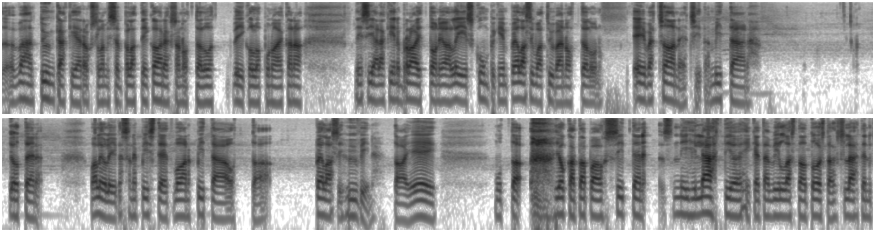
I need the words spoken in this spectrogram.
vähän tynkäkierroksella, missä pelattiin kahdeksan ottelua viikonlopun aikana, niin sielläkin Brighton ja Leeds kumpikin pelasivat hyvän ottelun, eivät saaneet siitä mitään. Joten valioliikassa ne pisteet vaan pitää ottaa, pelasi hyvin tai ei. Mutta joka tapauksessa sitten niihin lähtiöihin, ketä Villasta on toistaiseksi lähtenyt,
